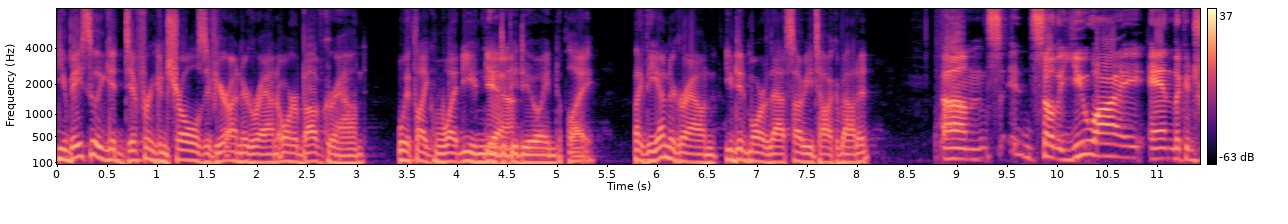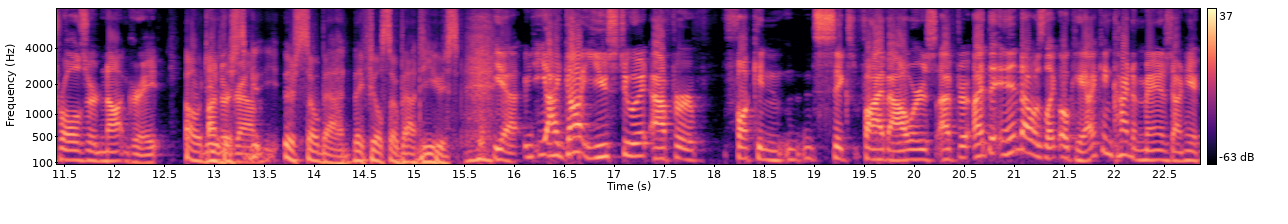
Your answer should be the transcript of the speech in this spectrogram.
you basically get different controls if you're underground or above ground with like what you need to be doing to play. Like the underground, you did more of that, so you talk about it. Um, so the UI and the controls are not great. Oh, dude, they're, they're so bad. They feel so bad to use. Yeah, I got used to it after fucking six five hours after at the end i was like okay i can kind of manage down here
